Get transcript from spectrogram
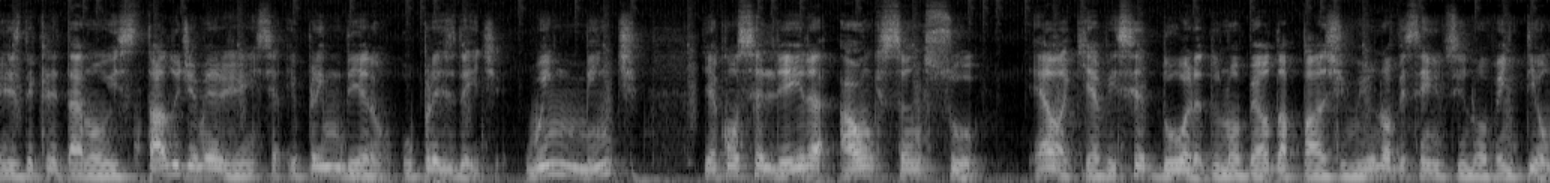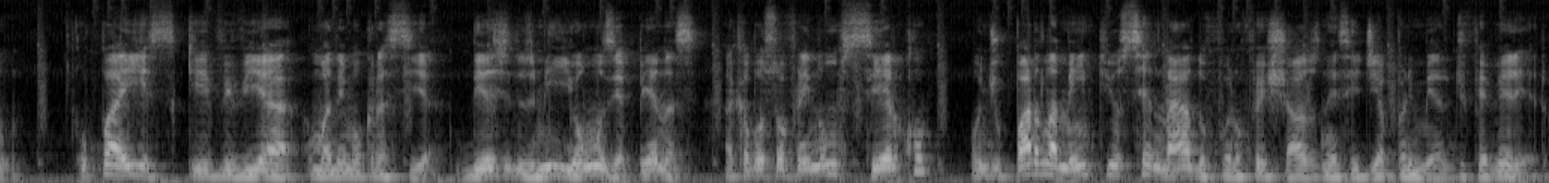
Eles decretaram o estado de emergência e prenderam o presidente Win Mint e a conselheira Aung San Suu, ela que é vencedora do Nobel da Paz de 1991. O país, que vivia uma democracia desde 2011 apenas, acabou sofrendo um cerco onde o parlamento e o senado foram fechados nesse dia 1 de fevereiro.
